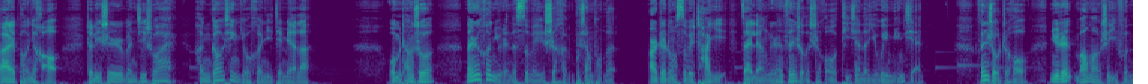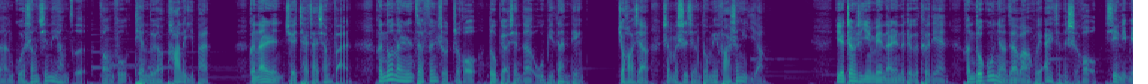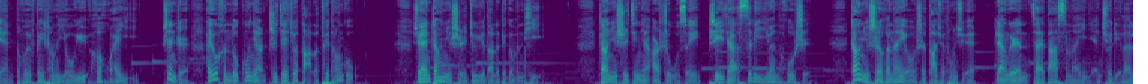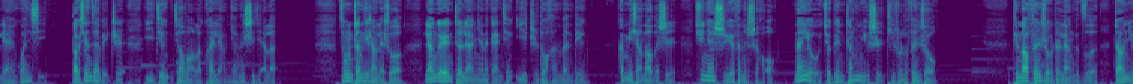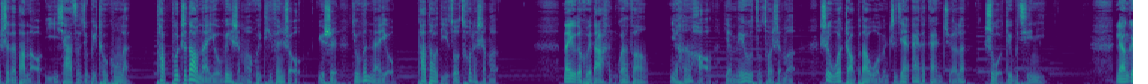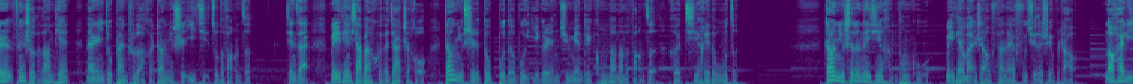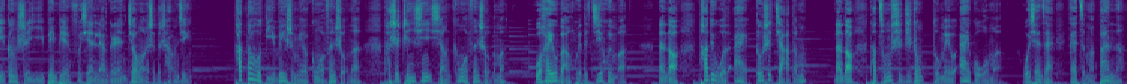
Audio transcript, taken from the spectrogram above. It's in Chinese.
嗨，朋友你好，这里是文姬说爱，很高兴又和你见面了。我们常说，男人和女人的思维是很不相同的，而这种思维差异在两个人分手的时候体现的尤为明显。分手之后，女人往往是一副难过、伤心的样子，仿佛天都要塌了一般；可男人却恰恰相反，很多男人在分手之后都表现得无比淡定，就好像什么事情都没发生一样。也正是因为男人的这个特点，很多姑娘在挽回爱情的时候，心里面都会非常的犹豫和怀疑，甚至还有很多姑娘直接就打了退堂鼓。选张女士就遇到了这个问题。张女士今年二十五岁，是一家私立医院的护士。张女士和男友是大学同学，两个人在大四那一年确立了恋爱关系，到现在为止已经交往了快两年的时间了。从整体上来说，两个人这两年的感情一直都很稳定。可没想到的是，去年十月份的时候。男友就跟张女士提出了分手。听到“分手”这两个字，张女士的大脑一下子就被抽空了。她不知道男友为什么会提分手，于是就问男友：“他到底做错了什么？”男友的回答很官方：“你很好，也没有做错什么，是我找不到我们之间爱的感觉了，是我对不起你。”两个人分手的当天，男人就搬出了和张女士一起租的房子。现在每天下班回到家之后，张女士都不得不一个人去面对空荡荡的房子和漆黑的屋子。张女士的内心很痛苦，每天晚上翻来覆去的睡不着，脑海里更是一遍遍浮现两个人交往时的场景。他到底为什么要跟我分手呢？他是真心想跟我分手的吗？我还有挽回的机会吗？难道他对我的爱都是假的吗？难道他从始至终都没有爱过我吗？我现在该怎么办呢？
